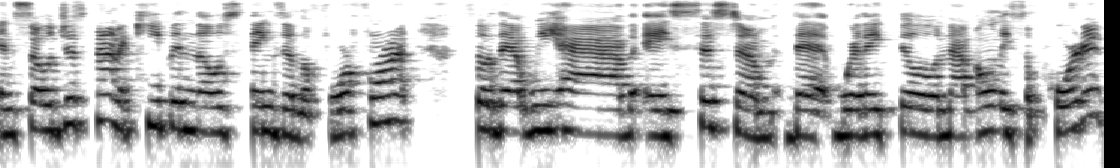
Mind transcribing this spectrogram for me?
And so just kind of keeping those things in the forefront so that we have a system that where they feel not only supported,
